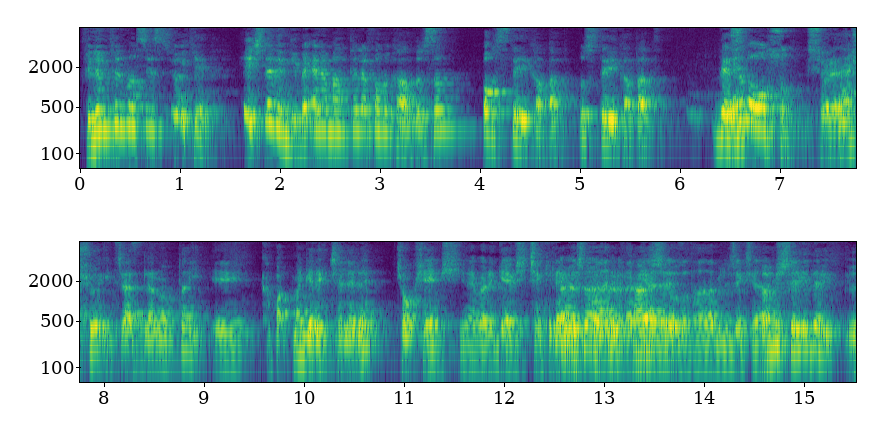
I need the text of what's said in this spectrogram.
Film firması istiyor ki hiç dediğim gibi eleman telefonu kaldırsın. O siteyi kapat, bu siteyi kapat desin Evet. olsun. Söylenen şu itiraz edilen nokta e, kapatma gerekçeleri çok şeymiş. Yine böyle gevşek çekilebilir. Evet, evet, evet, bir her şey. uzatılabilecek şeyler. Tabii şeyi de e,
